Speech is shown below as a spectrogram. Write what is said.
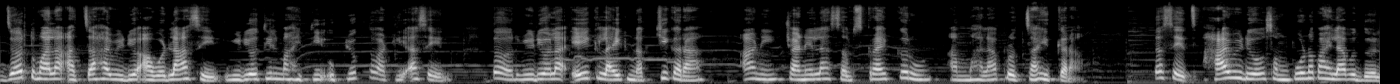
जर तुम्हाला आजचा हा व्हिडिओ आवडला असेल व्हिडिओतील माहिती उपयुक्त वाटली असेल तर व्हिडिओला एक लाईक नक्की करा आणि चॅनेलला सबस्क्राईब करून आम्हाला प्रोत्साहित करा. तसेच हा व्हिडिओ संपूर्ण पाहिल्याबद्दल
